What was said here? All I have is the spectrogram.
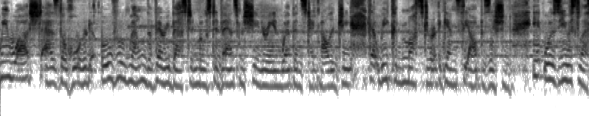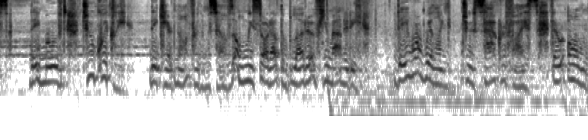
We watched as the Horde overwhelmed the very best and most advanced machinery and weapons technology that we could muster against the opposition. It was useless. They moved too quickly. They cared not for themselves, only sought out the blood of humanity. They were willing to sacrifice their own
